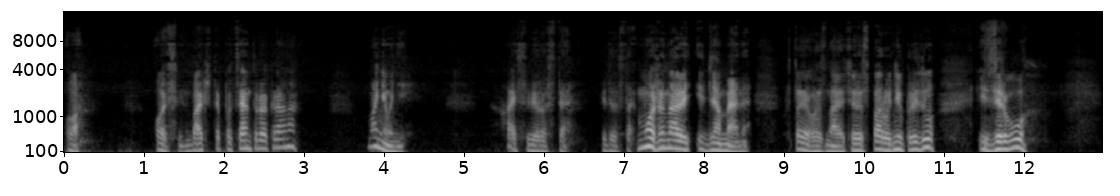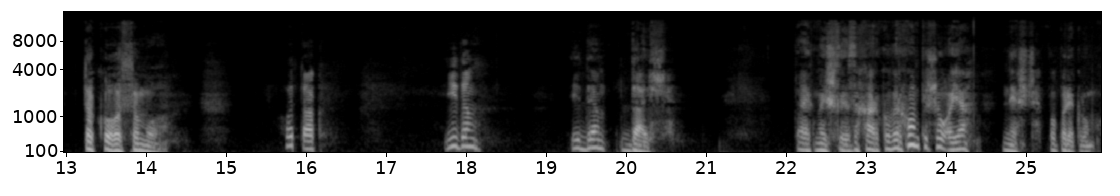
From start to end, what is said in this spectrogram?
О! Ось він, бачите, по центру екрана. Манюній. Хай собі росте. Підростає. Може навіть і для мене. Хто його знає. Через пару днів прийду і зірву такого самого. Отак. Ідемо. Ідемо далі. Так як ми йшли, Захарко верхом пішов, а я нижче, по перекруму.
